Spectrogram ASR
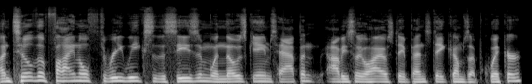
Until the final three weeks of the season when those games happen, obviously Ohio State, Penn State comes up quicker.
